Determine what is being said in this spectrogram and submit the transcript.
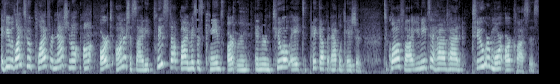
If you would like to apply for National Art Honor Society, please stop by Mrs. Kane's Art Room in room 208 to pick up an application. To qualify, you need to have had two or more art classes.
